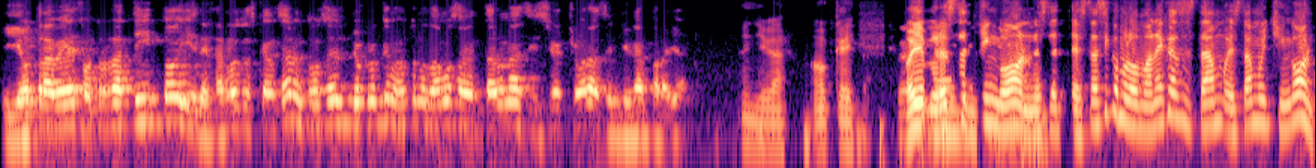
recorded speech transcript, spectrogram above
y otra vez otro ratito y dejarlos descansar. Entonces yo creo que nosotros nos vamos a aventar unas 18 horas en llegar para allá. En llegar, ok. Oye, pero está chingón, está, está así como lo manejas, está, está muy chingón,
